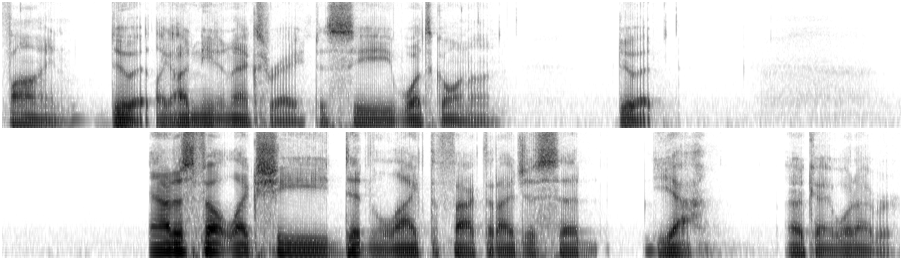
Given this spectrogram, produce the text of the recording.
"Fine, do it. Like I need an X-ray to see what's going on. Do it." And I just felt like she didn't like the fact that I just said, "Yeah, okay, whatever,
